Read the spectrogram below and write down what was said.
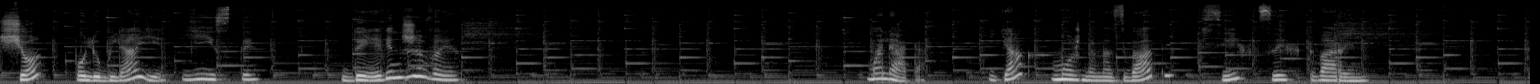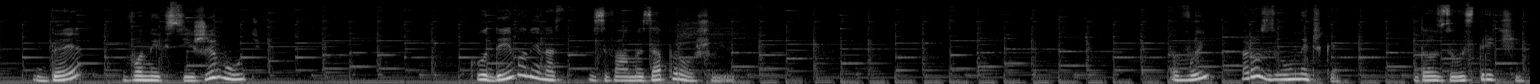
Що полюбляє їсти? Де він живе? Малята. Як можна назвати всіх цих тварин? Де вони всі живуть? Куди вони нас з вами запрошують? Ви розумнички. До зустрічі!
